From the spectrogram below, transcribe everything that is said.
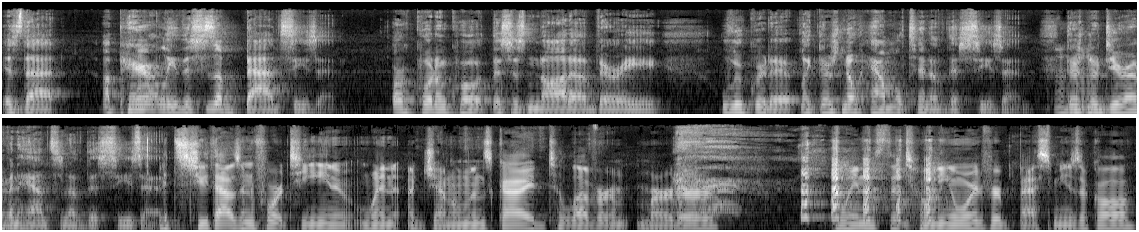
is that apparently this is a bad season or quote unquote this is not a very lucrative like there's no Hamilton of this season. There's no mm-hmm. Dear Evan Hansen of this season. it's 2014 when A Gentleman's Guide to Love or Murder wins the Tony Award for Best Musical.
